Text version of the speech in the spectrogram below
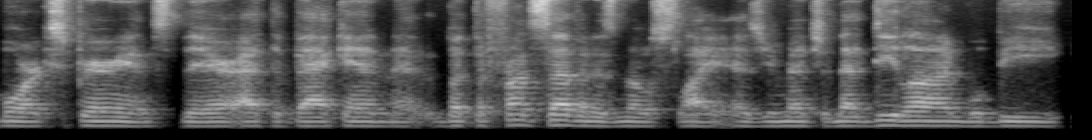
more experience there at the back end, but the front seven is no slight, as you mentioned. That D line will be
